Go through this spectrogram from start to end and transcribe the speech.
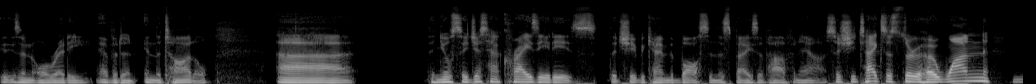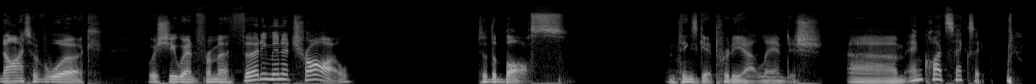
isn't already evident in the title, uh, then you'll see just how crazy it is that she became the boss in the space of half an hour. So she takes us through her one night of work where she went from a 30 minute trial to the boss. And things get pretty outlandish um, and quite sexy.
